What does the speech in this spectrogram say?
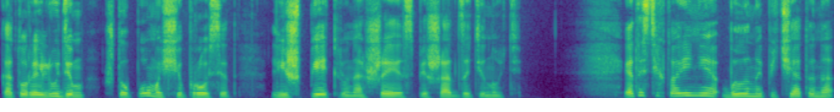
которые людям, что помощи просят, лишь петлю на шее спешат затянуть. Это стихотворение было напечатано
